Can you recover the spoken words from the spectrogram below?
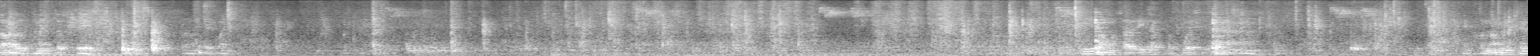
Estos son los documentos que con los que cuento. Y vamos a abrir la propuesta económica.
